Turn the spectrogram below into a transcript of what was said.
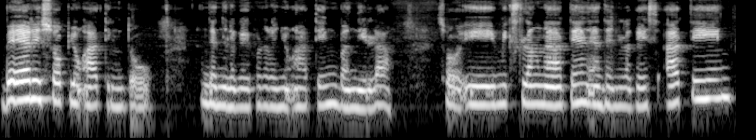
very soft yung ating dough. And then, nilagay ko na rin yung ating vanilla. So, i-mix lang natin and then nilagay sa ating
